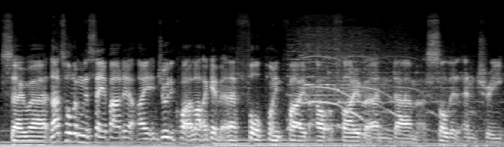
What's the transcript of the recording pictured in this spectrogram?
So uh, that's all I'm going to say about it. I enjoyed it quite a lot. I gave it a 4.5 out of 5 and um, a solid entry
